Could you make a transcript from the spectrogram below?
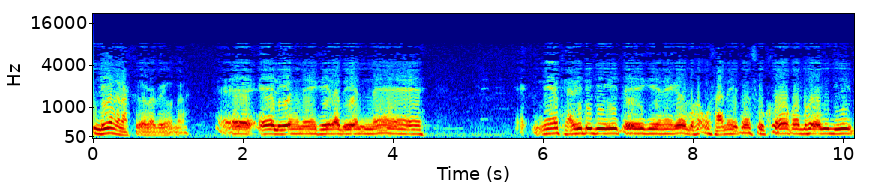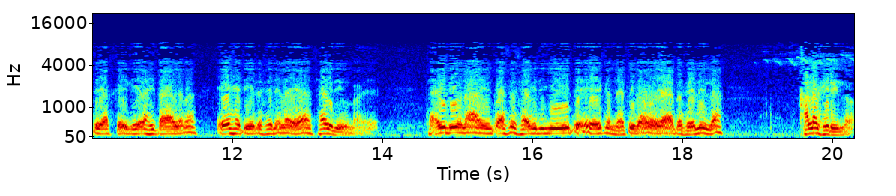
ලියමනක් කරලා තිබුණා. ඒ ඒ ලියමනේ කියලා තියෙන්නේ මේ පැවිදි ජීවිතය කියන එක බොහොම සනීප සුඛෝපභෝග ජීවිතයක් කියලා හිතාගෙන ඒ හැටියට පෙන්නලා එයා පැවිදි වුණා. පැවිදි වුණා ඊට පස්සේ පැවිදි ජීවිතේ ඒක නැති බව එයාට පෙළිලා කලකිරිලා.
